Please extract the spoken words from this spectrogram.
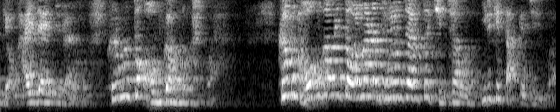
느껴. 가해자인 줄 알고. 그러면 또 거부감으로 갈 거야. 그러면 거부감이 또 얼마나 두려운 줄 알고 또 집착으로 이렇게 닦여지는 거야.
